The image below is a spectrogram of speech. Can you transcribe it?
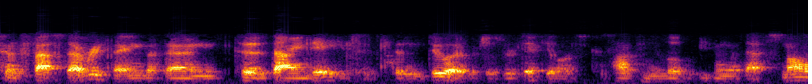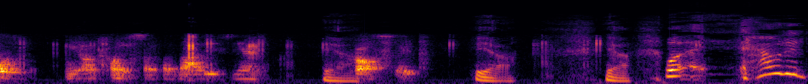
confessed everything, but then to dying days, didn't do it, which is ridiculous. Because how can you live even with that smell of you know, twenty something bodies in yeah. cross state? Yeah, yeah. Well, how did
